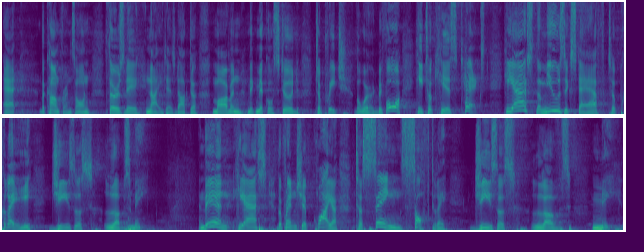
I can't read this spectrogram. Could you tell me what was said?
At the conference on Thursday night as Dr. Marvin McMickle stood to preach the word. Before he took his text, he asked the music staff to play Jesus Loves Me. And then he asked the friendship choir to sing softly, Jesus Loves Me.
